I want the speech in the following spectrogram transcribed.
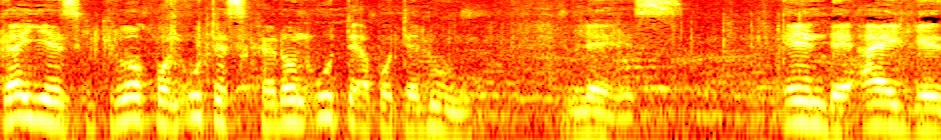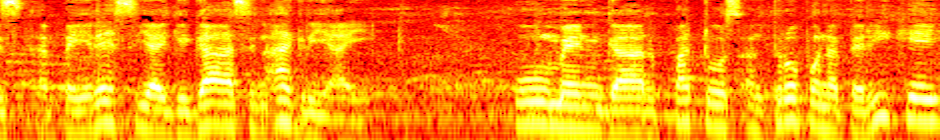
gaies kiklopon utes hedon ute apotelu les ende aiges apeiresia gigasin agriai. Umen gar patos antropona aperikei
